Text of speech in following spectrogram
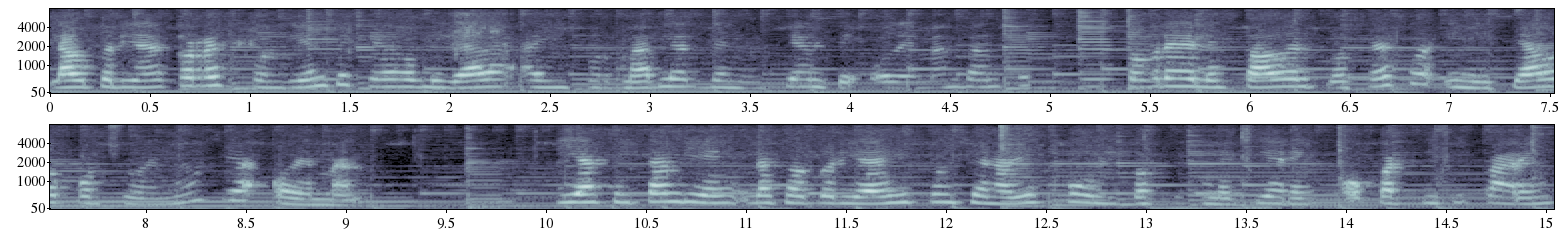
La autoridad correspondiente queda obligada a informarle al denunciante o demandante sobre el estado del proceso iniciado por su denuncia o demanda y así también las autoridades y funcionarios públicos que cometieren o participaren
